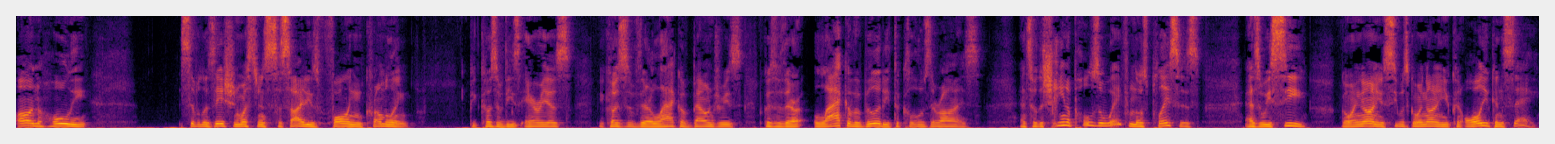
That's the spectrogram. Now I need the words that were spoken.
unholy civilization, Western society is falling and crumbling because of these areas, because of their lack of boundaries, because of their lack of ability to close their eyes. And so the Shekhinah pulls away from those places as we see going on. You see what's going on, and you can all you can say.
